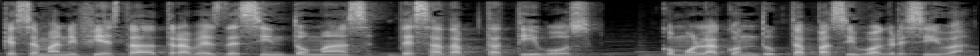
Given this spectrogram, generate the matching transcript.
que se manifiesta a través de síntomas desadaptativos como la conducta pasivo-agresiva,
